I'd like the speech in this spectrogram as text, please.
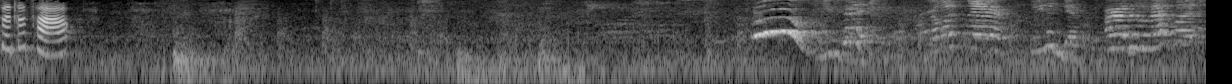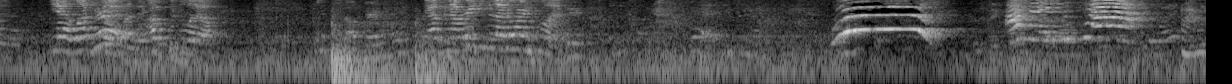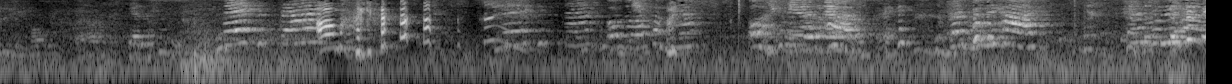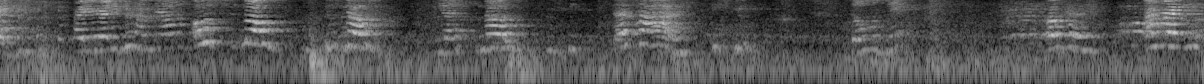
at the top. Woo! Shit. You're almost. You didn't get it. I do the left foot. Yeah, left You're foot up to blue. It's soccer. Yep. Now reach for that orange one. Woo! I made the top. Yeah, this is Make the stop. Oh my god. Make the stop. Oh, do I come down? Oh, You shit, can't that's now. high. That's really high. That's really high. Are you ready to come down? Oh, sh- no. No. Yes. No. That's high. Don't look back. Okay. I'm ready.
